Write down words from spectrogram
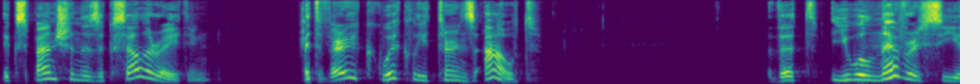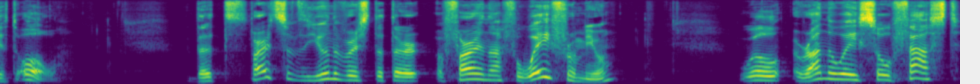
expansion is accelerating, it very quickly turns out that you will never see it all. That parts of the universe that are far enough away from you will run away so fast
